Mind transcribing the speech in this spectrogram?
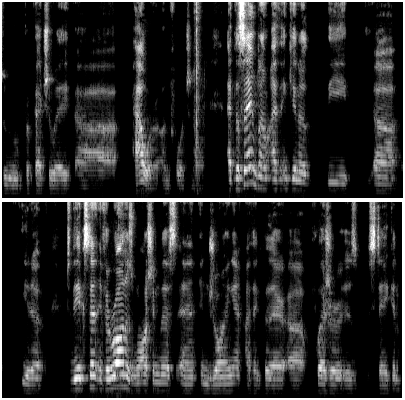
to perpetuate uh, power. Unfortunately, at the same time, I think you know the uh, you know to the extent if Iran is watching this and enjoying it, I think their uh, pleasure is mistaken.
